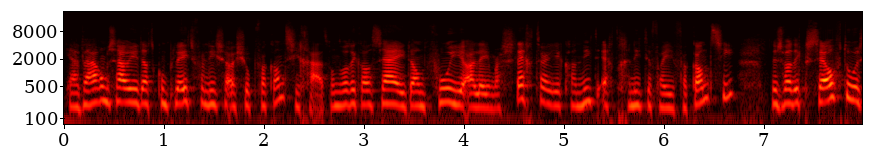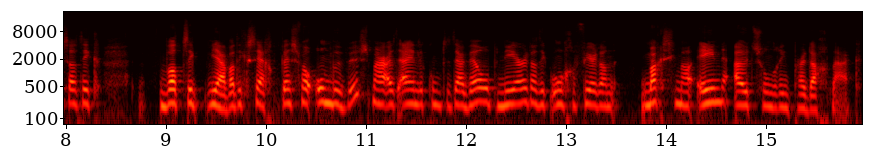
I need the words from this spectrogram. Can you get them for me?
Ja, waarom zou je dat compleet verliezen als je op vakantie gaat? Want wat ik al zei, dan voel je je alleen maar slechter. Je kan niet echt genieten van je vakantie. Dus wat ik zelf doe, is dat ik, wat ik, ja, wat ik zeg, best wel onbewust, maar uiteindelijk komt het daar wel op neer dat ik ongeveer dan maximaal één uitzondering per dag maak.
